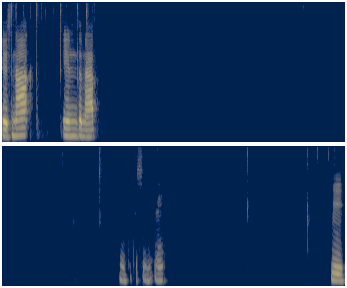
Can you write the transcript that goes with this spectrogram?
is not in the map. Let me put this in A. We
